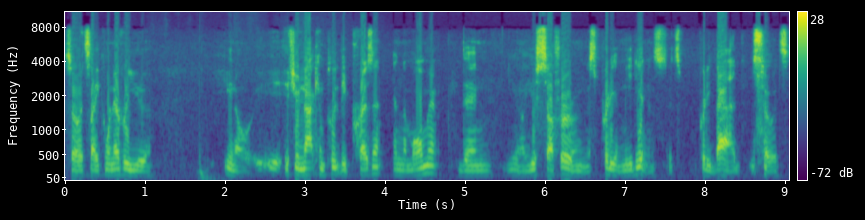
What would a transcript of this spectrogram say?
So it's like whenever you you know, if you're not completely present in the moment, then you know you suffer, and it's pretty immediate, and it's, it's pretty bad. So it's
